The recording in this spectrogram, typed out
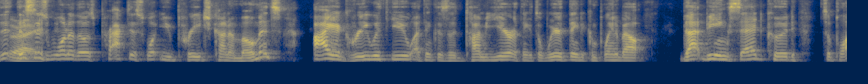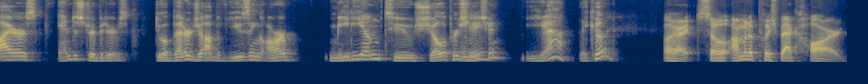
th- this is one of those practice what you preach kind of moments. I agree with you. I think this is a time of year. I think it's a weird thing to complain about. That being said, could suppliers and distributors do a better job of using our medium to show Mm-hmm. appreciation? Yeah, they could. All right. So I'm going to push back hard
